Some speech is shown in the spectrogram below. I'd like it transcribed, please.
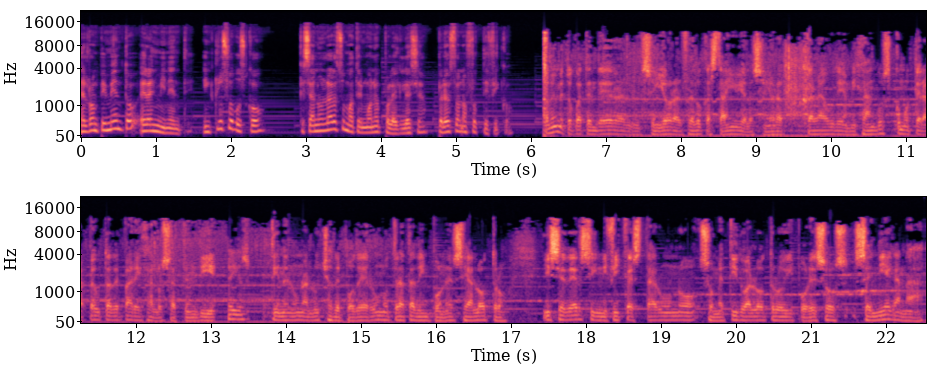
El rompimiento era inminente, incluso buscó que se anulara su matrimonio por la iglesia, pero esto no fructificó. A mí me tocó atender al señor Alfredo Castaño y a la señora Claudia Mijangos como terapeuta de pareja, los atendí. Ellos tienen una lucha de poder, uno trata de imponerse al otro y ceder significa estar uno sometido al otro y por eso se niegan a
